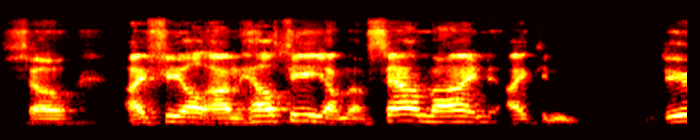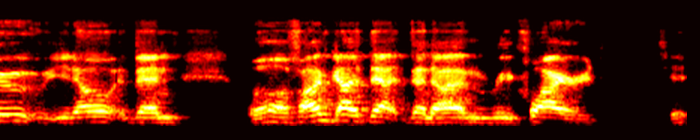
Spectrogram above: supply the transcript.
So I feel I'm healthy, I'm of sound mind, I can do, you know, then, well, if I've got that, then I'm required to,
